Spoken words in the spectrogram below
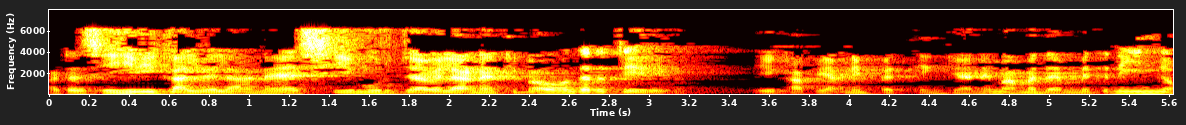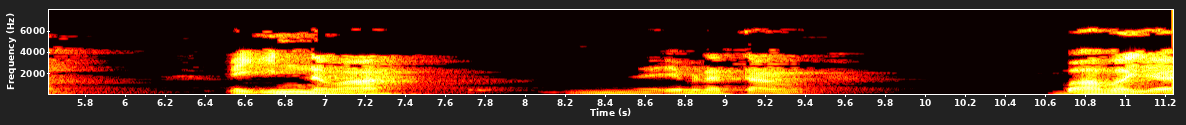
මට සිහිවිකල් වෙලා නැහැ, සීමුර්ජා වෙලා නැති බව හොඳට තේරෙනවා. ඒක අපි අනිත් පැත්තෙන් කියන්නේ මම දැන් මෙතන ඉන්නවා. මේ ඉන්නවා එහෙම නැත්නම් භවය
